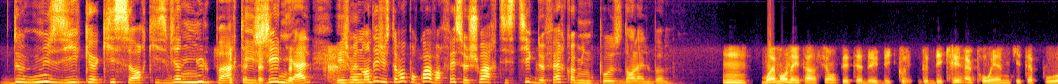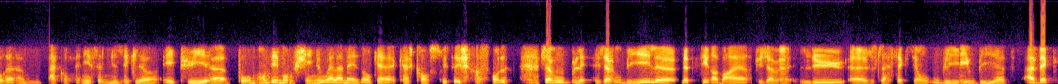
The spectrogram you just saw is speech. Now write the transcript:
de musique qui sort, qui vient de nulle part, qui est génial. Et je me demandais justement pourquoi avoir fait ce choix artistique de faire comme une pause dans l'album. Hmm. Moi, mon intention, c'était d'écrire un poème qui était pour euh, accompagner cette musique-là. Et puis, euh, pour mon démo chez nous à la maison, quand, je construis ces chansons-là, j'avais oublié, oublié le, petit Robert, puis j'avais lu euh, juste la section oublié, oubliette, avec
